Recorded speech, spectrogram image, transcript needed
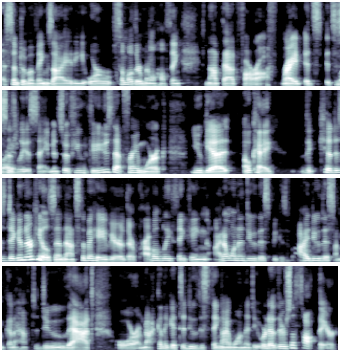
a- symptom of anxiety or some other mental health thing is not that far off right it's it's Right. essentially the same and so if you if you use that framework you get okay the kid is digging their heels in that's the behavior. They're probably thinking i don't want to do this because if i do this i'm going to have to do that or i'm not going to get to do this thing i want to do there's a thought there.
